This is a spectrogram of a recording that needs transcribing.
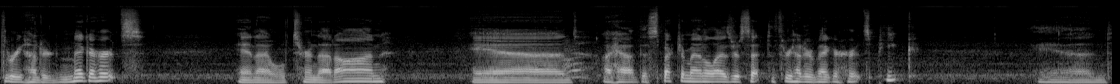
300 megahertz and I will turn that on. And I have the spectrum analyzer set to 300 megahertz peak. And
